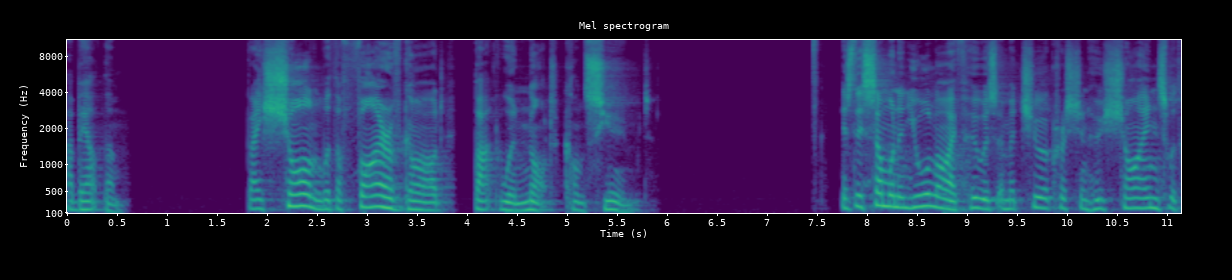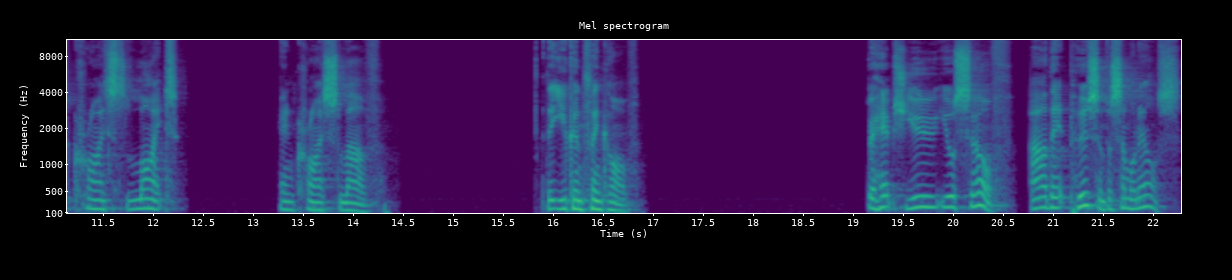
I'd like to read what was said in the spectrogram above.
about them. They shone with the fire of God but were not consumed. Is there someone in your life who is a mature Christian who shines with Christ's light and Christ's love that you can think of? Perhaps you yourself are that person for someone else.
